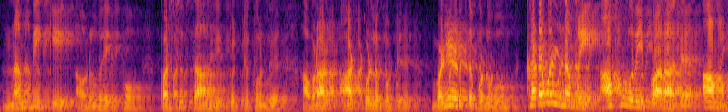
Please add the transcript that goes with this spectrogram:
நம்பிக்கை அனுபவிப்போம். பரிசுத்தாவினை பெற்றுக்கொண்டு அவரால் ஆட்கொள்ளப்பட்டு வழிநடத்தப்படுவோம். கடவுள் நம்மை ஆசிர்வதிப்பாராக. ஆமை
